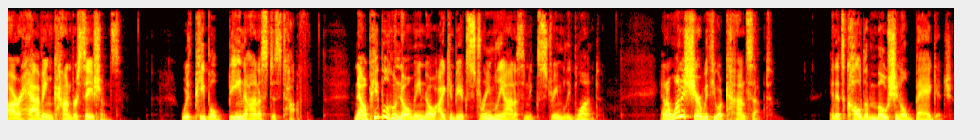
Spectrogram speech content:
are having conversations with people, being honest is tough. Now, people who know me know I can be extremely honest and extremely blunt. And I want to share with you a concept, and it's called emotional baggage.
